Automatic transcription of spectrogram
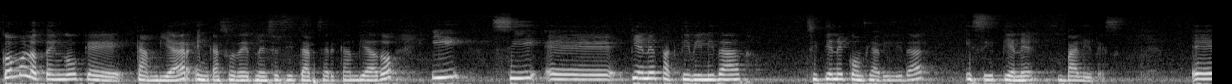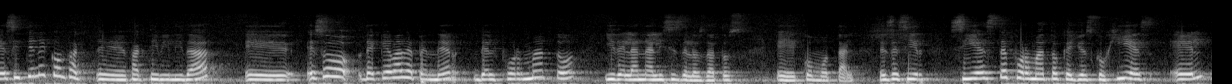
cómo lo tengo que cambiar en caso de necesitar ser cambiado y si eh, tiene factibilidad, si tiene confiabilidad y si tiene validez. Eh, si tiene eh, factibilidad, eso de qué va a depender del formato y del análisis de los datos como tal. Es decir, si este formato que yo escogí es el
